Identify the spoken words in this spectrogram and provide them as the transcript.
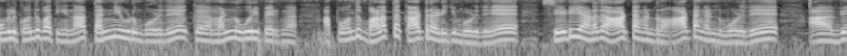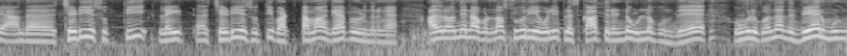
உங்களுக்கு வந்து பார்த்தீங்கன்னா தண்ணி விடும் பொழுது க மண் ஊறி போயிருக்குங்க. அப்போ வந்து பலத்த காற்று அடிக்கும் பொழுது செடியானது ஆட்டம் கண்டுரும். ஆட்டம் கண்டும் பொழுது அந்த செடியை சுற்றி லைட் செடியை சுற்றி வட்டமாக கேப் விழுந்துருங்க. அதில் வந்து என்ன பண்ணுன்னா சூரிய ஒளி ப்ளஸ் காற்று ரெண்டும் உள்ளே பூந்து உங்களுக்கு வந்து அந்த வேர் முன்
